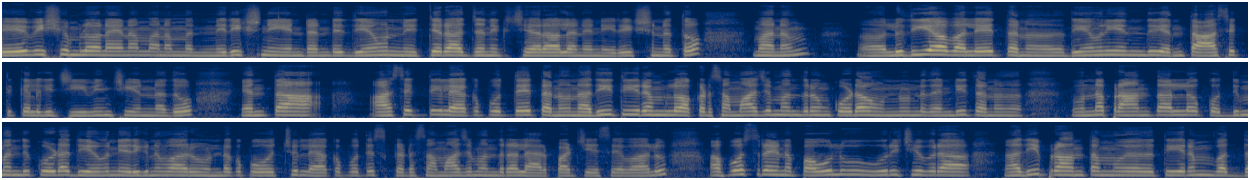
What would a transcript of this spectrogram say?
ఏ విషయంలోనైనా మనం నిరీక్షణ ఏంటంటే దేవుని నిత్యరాజ్యానికి చేర చేరాలనే నిరీక్షణతో మనం లుదియా వలె తన దేవుని ఎందు ఎంత ఆసక్తి కలిగి జీవించి ఉన్నదో ఎంత ఆసక్తి లేకపోతే తను నదీ తీరంలో అక్కడ సమాజ మందిరం కూడా ఉండుండదండి. తను ఉన్న ప్రాంతాల్లో కొద్దిమంది కూడా దేవుని ఎరిగిన వారు ఉండకపోవచ్చు. లేకపోతే ఇక్కడ సమాజ మందిరాలు ఏర్పాటు చేసేవాళ్ళు. అపోసరైన పౌలు ఊరి చివర నదీ ప్రాంతం తీరం వద్ద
